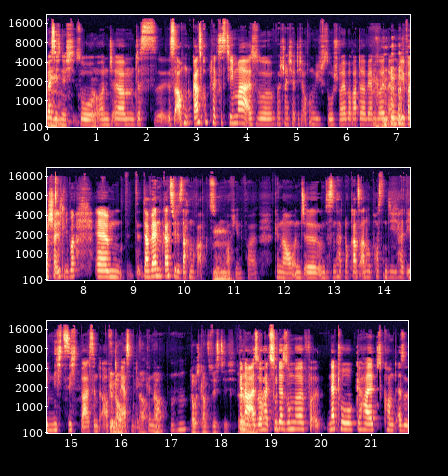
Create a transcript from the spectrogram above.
weiß ich Mhm. nicht, so. Ja. Und ähm, das ist auch ein ganz komplexes Thema. Also wahrscheinlich hätte ich auch irgendwie so Steuerberater werden sollen, irgendwie wahrscheinlich lieber. Ähm, da werden ganz viele Sachen noch abgezogen, Mhm. auf jeden Fall. Genau. Und äh, und es sind halt noch ganz andere Posten, die halt eben nicht sichtbar sind auf Genau, dem ersten Blick. ja, genau. ja. Mhm. Glaube ich, ganz wichtig. Genau, Ähm, also halt zu der Summe Nettogehalt kommt, also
